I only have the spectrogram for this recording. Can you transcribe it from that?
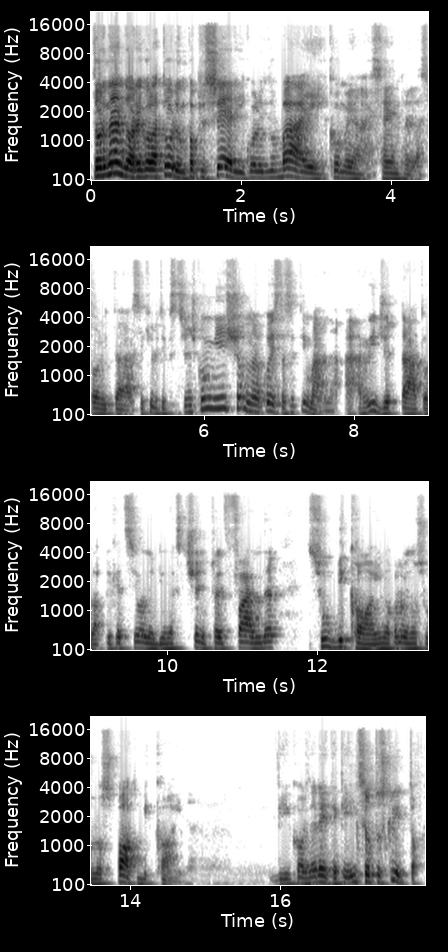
Tornando a regolatori un po' più seri, quello di Dubai, come sempre la solita Security Exchange Commission, questa settimana ha rigettato l'applicazione di un Exchange Trade Fund su Bitcoin, o perlomeno sullo spot Bitcoin. Vi ricorderete che il sottoscritto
